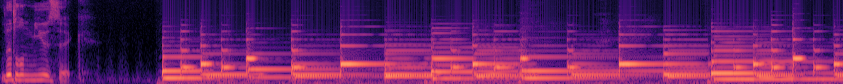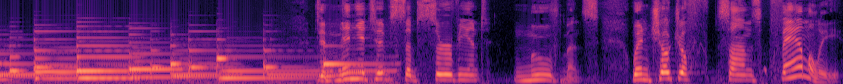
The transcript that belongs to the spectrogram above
little music. Diminutive, subservient movements. When Chocho San's family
